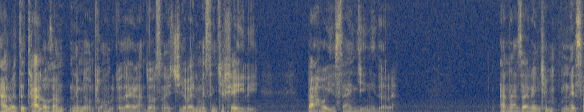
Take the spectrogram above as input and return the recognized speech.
البته طلاق هم نمی‌دونم تو آمریکا دقیقا داستانش چیه ولی مثل این که خیلی بهای سنگینی داره. از نظر اینکه نصف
